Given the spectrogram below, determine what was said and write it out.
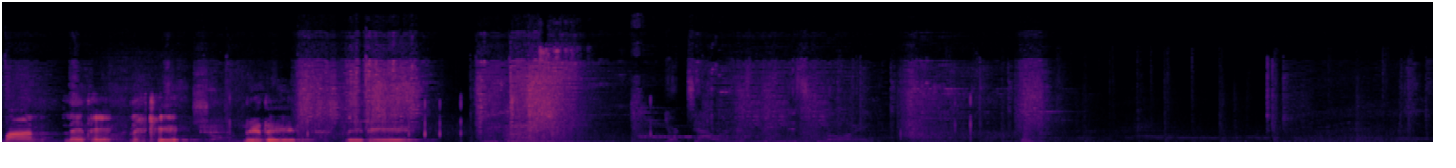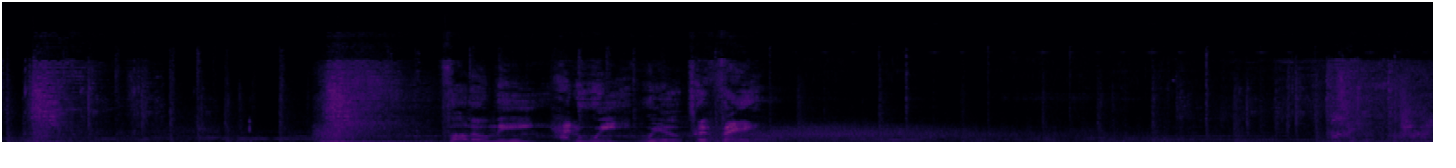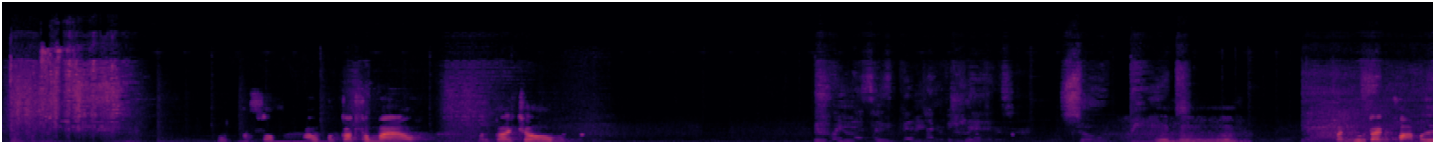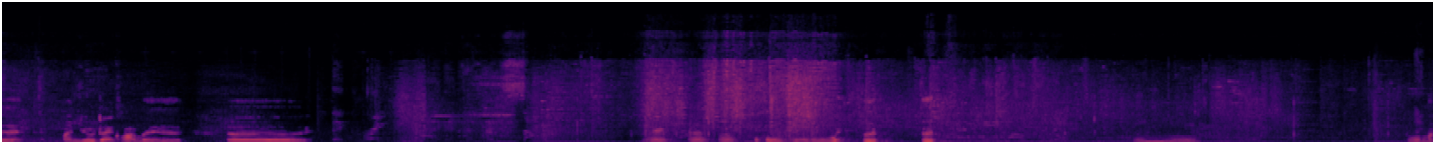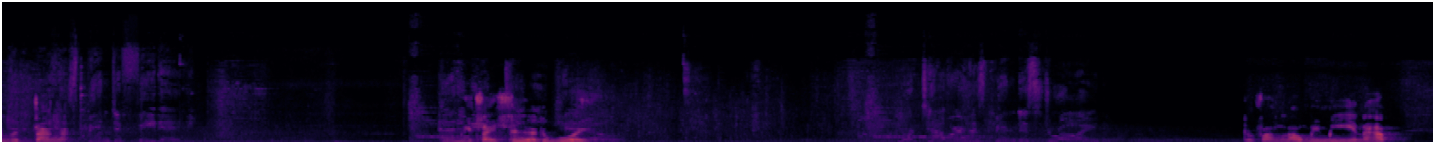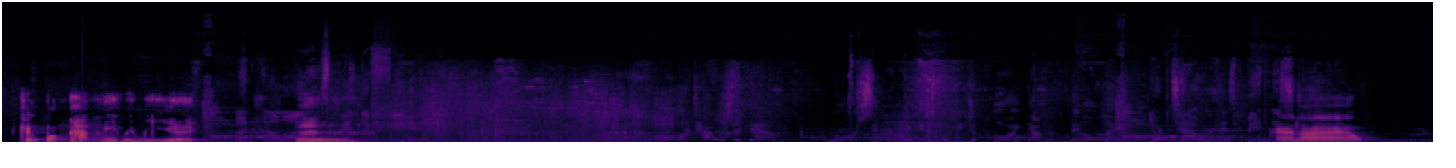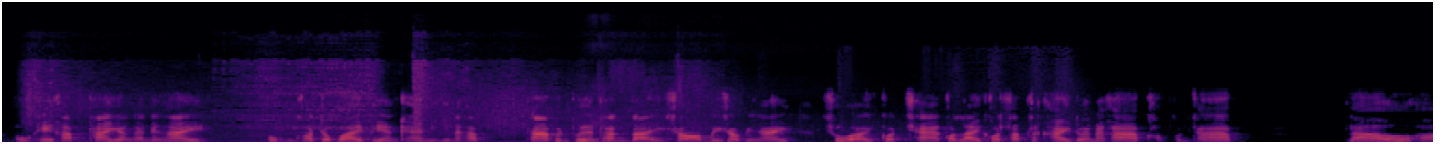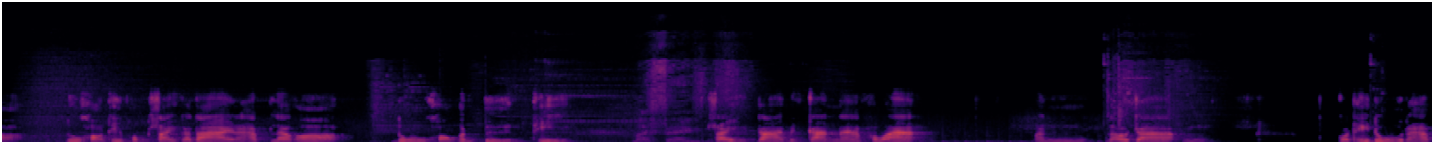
บ้านเละเทะเละเทะเละเทะเละเทะ me, and we will prevail. มังกรส้มมาวมังกรส้มมาวมังกรส้ม If you think me a traitor, so be อือหือมันอยู่ด้านขวามือ มันอยู่ด้านขวามือ เออ มอืมโอ้โหโอ้โหอึดอึดอืมตัวมันอึดจังอะมีใส่เสื้อด้วย แต่ฝั่งเราไม่มีนะครับ เครื่องป้องกันนี่ไม่มีเลย An ally Uh. Has been แพ้แล้ว โอเคครับ ถ้าอย่างนั้นยังไง ผมขอจบไว้เพียงแค่นี้นะครับ ถ้าเพื่อนๆท่านใดชอบไม่ชอบยังไง ช่วยกดแชร์กดไลค์กด Subscribe ด้วยนะครับ ขอบคุณครับ แล้วเอ่อดูของที่ผมใส่ก็ได้นะครับ แล้วก็ดูของคนอื่นที่ My fangs ใส่ได้เหมือนกันนะ เพราะว่ามันเราจะอืม กดให้ดูนะครับ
